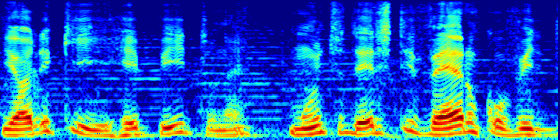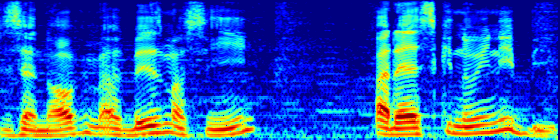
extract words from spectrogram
E olha que, repito, né? Muitos deles tiveram Covid-19, mas mesmo assim parece que não inibiu.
